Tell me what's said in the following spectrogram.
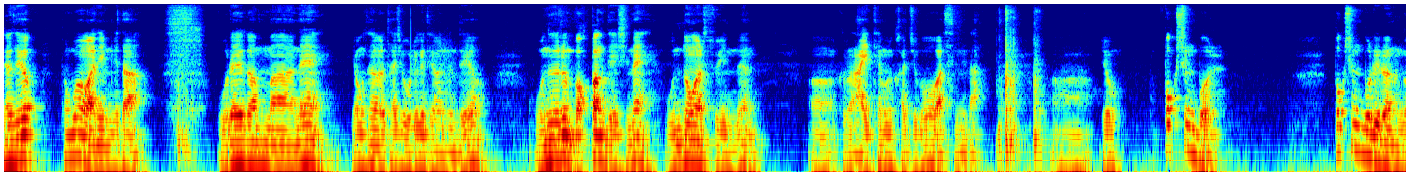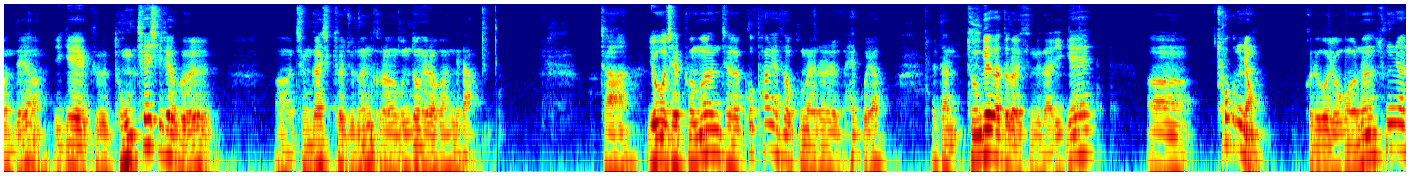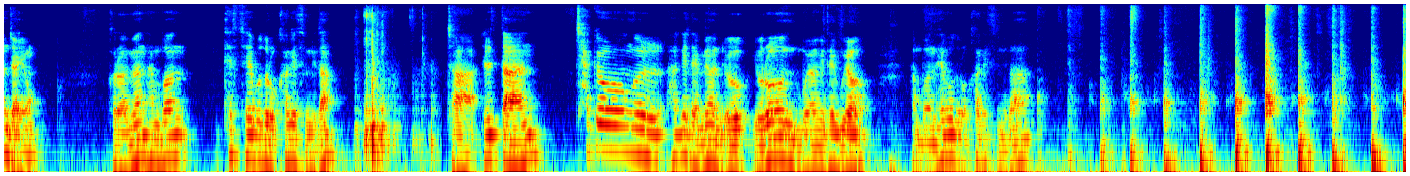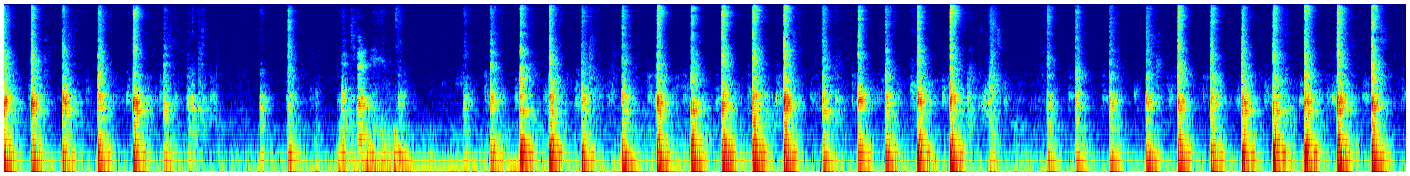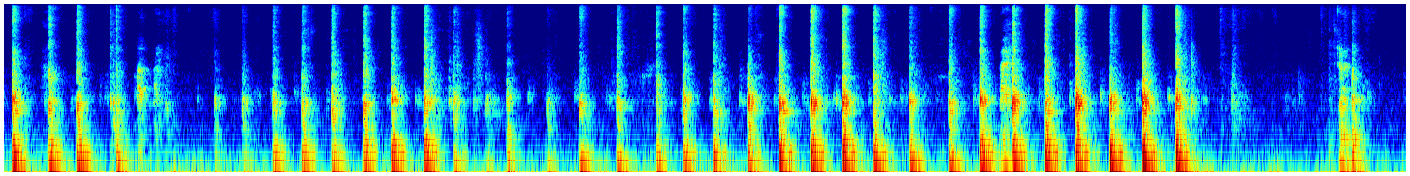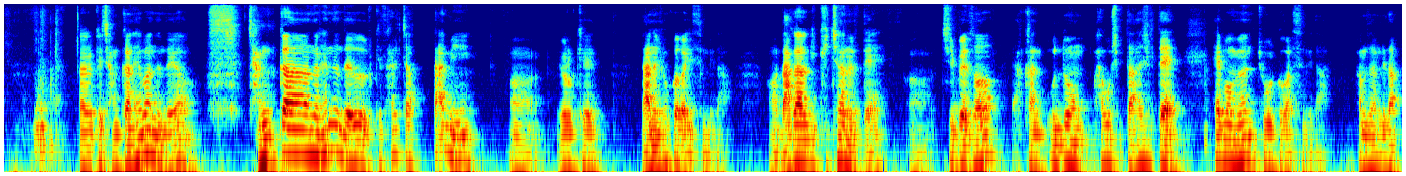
안녕하세요. 평범왕입니다. 오래간만에 영상을 다시 올리게 되었는데요. 오늘은 먹방 대신에 운동할 수 있는 어, 그런 아이템을 가지고 왔습니다. 어, 요 복싱볼. 복싱볼이라는 건데요. 이게 그 동체 시력을 어, 증가시켜 주는 그런 운동이라고 합니다. 자, 요 제품은 제가 쿠팡에서 구매를 했고요 일단 두 개가 들어 있습니다. 이게 어, 초급용 그리고 요거는 숙련자용. 그러면 한번 테스트 해 보도록 하겠습니다. 자 일단 착용을 하게 되면 요, 요런 모양이 되고요. 한번 해 보도록 하겠습니다. 자, 이렇게 잠깐 해봤는데요. 잠깐을 했는데도 이렇게 살짝 땀이 어, 이렇게 나는 효과가 있습니다. 어, 나가기 귀찮을 때 어, 집에서 약간 운동하고 싶다 하실 때 해보면 좋을 것 같습니다. 감사합니다.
